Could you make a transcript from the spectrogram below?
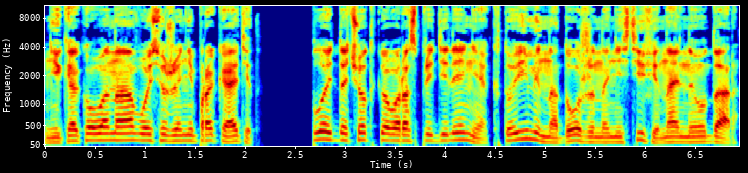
Никакого на авось уже не прокатит. Вплоть до четкого распределения, кто именно должен нанести финальный удар,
